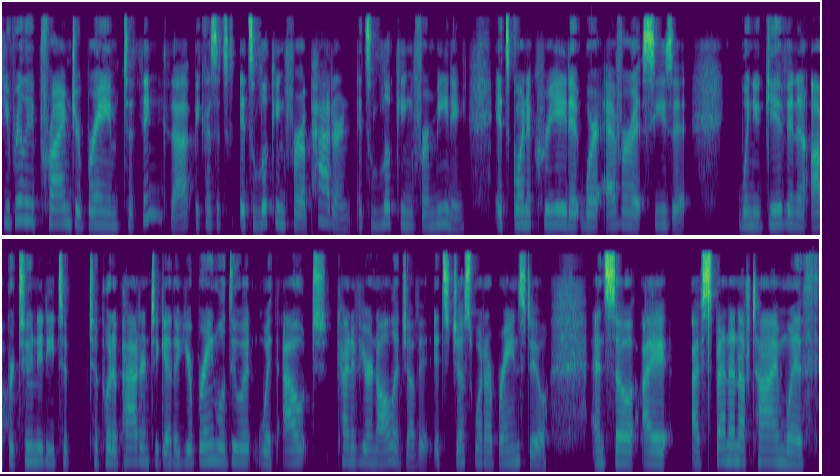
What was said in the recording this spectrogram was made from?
you really primed your brain to think that because it's it's looking for a pattern. It's looking for meaning. It's going to create it wherever it sees it. When you give it an opportunity to to put a pattern together your brain will do it without kind of your knowledge of it it's just what our brains do and so i i've spent enough time with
